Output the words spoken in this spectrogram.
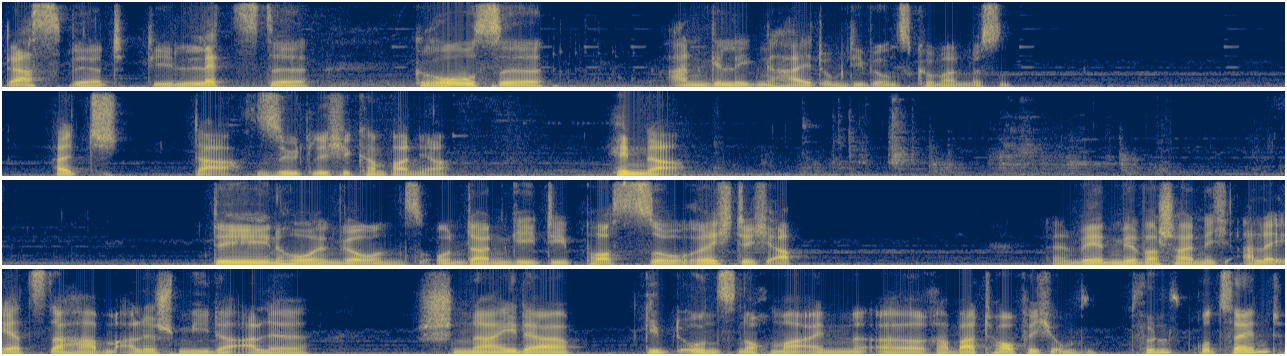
Das wird die letzte große Angelegenheit, um die wir uns kümmern müssen. Halt da, südliche Kampagna. Hinder. Den holen wir uns und dann geht die Post so richtig ab. Dann werden wir wahrscheinlich alle Ärzte haben, alle Schmiede, alle Schneider. Gibt uns nochmal einen äh, Rabatt, hoffe ich, um 5%.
